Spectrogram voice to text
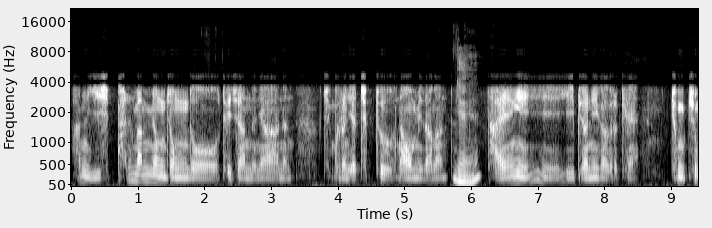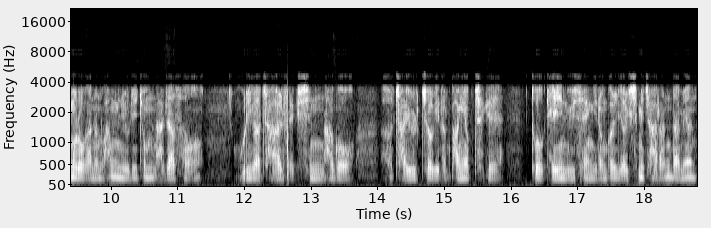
한 28만 명 정도 되지 않느냐 하는 지금 그런 예측도 나옵니다만 예. 다행히 이, 이 변이가 그렇게 중증으로 가는 확률이 좀 낮아서 우리가 잘 백신하고 어, 자율적 이런 방역 체계 또 개인 위생 이런 걸 열심히 잘 한다면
